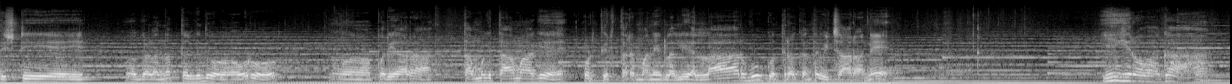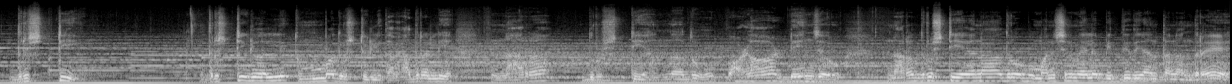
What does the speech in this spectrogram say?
ದೃಷ್ಟಿಗಳನ್ನು ತೆಗೆದು ಅವರು ಪರಿಹಾರ ತಮಗೆ ತಾಮಾಗೆ ಕೊಡ್ತಿರ್ತಾರೆ ಮನೆಗಳಲ್ಲಿ ಎಲ್ಲರಿಗೂ ಗೊತ್ತಿರೋಕ್ಕಂಥ ವಿಚಾರನೇ. ಹೀಗಿರುವಾಗ ದೃಷ್ಟಿ, ದೃಷ್ಟಿಗಳಲ್ಲಿ ತುಂಬ ದೃಷ್ಟಿಗಳಿದ್ದಾವೆ. ಅದರಲ್ಲಿ ನರ ದೃಷ್ಟಿ ಅನ್ನೋದು ಭಾಳ ಡೇಂಜರು. ನರದೃಷ್ಟಿ ಏನಾದರೂ ಒಬ್ಬ ಮನುಷ್ಯನ ಮೇಲೆ ಬಿದ್ದಿದೆ ಅಂತನಂದರೆ,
